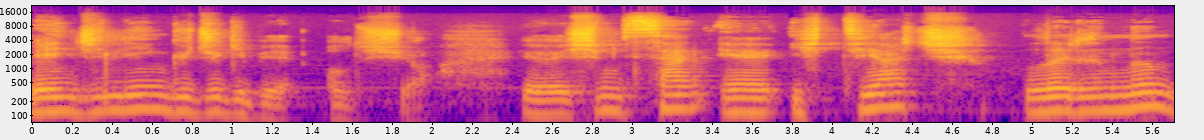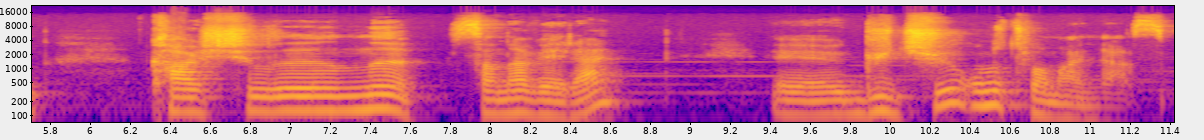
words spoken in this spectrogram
bencilliğin gücü gibi oluşuyor. Ee, şimdi sen e, ihtiyaçlarının karşılığını sana veren e, gücü unutmaman lazım.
